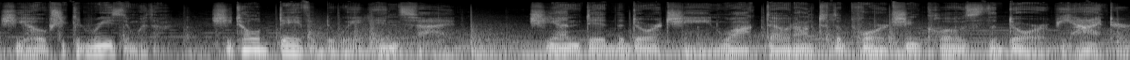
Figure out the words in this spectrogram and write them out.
She hoped she could reason with him. She told David to wait inside. She undid the door chain, walked out onto the porch, and closed the door behind her.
